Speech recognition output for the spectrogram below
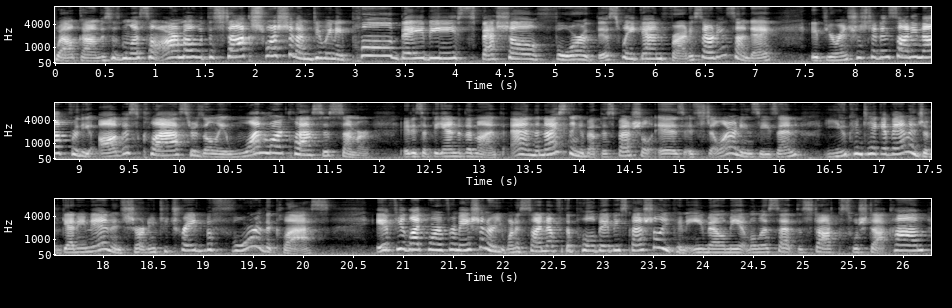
welcome. This is Melissa Armo with the Stock Swoosh, and I'm doing a pull baby special for this weekend, Friday, Saturday, and Sunday. If you're interested in signing up for the August class, there's only one more class this summer. It is at the end of the month. And the nice thing about this special is it's still earning season. You can take advantage of getting in and starting to trade before the class. If you'd like more information or you want to sign up for the Pool Baby Special, you can email me at melissa at thestockswoosh.com.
